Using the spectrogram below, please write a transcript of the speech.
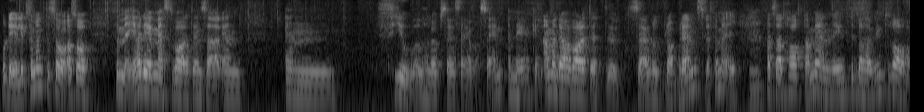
Och det är liksom inte så, alltså för mig har det mest varit en så här, en, en fuel, höll jag på att säga, så am- American. Ja men det har varit ett så här, bra bränsle för mig. Mm. Alltså att hata män, är ju inte, det behöver ju inte vara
